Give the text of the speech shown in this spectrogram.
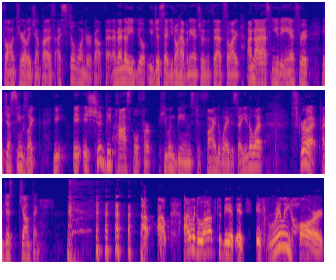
voluntarily jump out? I still wonder about that. And I know you you just said you don't have an answer to that, so I I'm not asking you to answer it. It just seems like you, it, it should be possible for human beings to find a way to say, you know what, screw it, I'm just jumping. I, I, I would love to be. It, it's really hard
